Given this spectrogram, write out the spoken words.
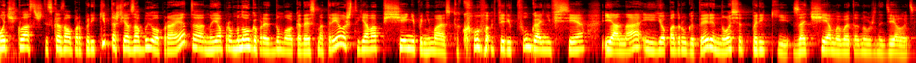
Очень классно, что ты сказал про парики, потому что я забыла про это, но я про много про это думала, когда я смотрела, что я вообще не понимаю, с какого перепуга они все, и она, и ее подруга Терри носят парики. Зачем им это нужно делать?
